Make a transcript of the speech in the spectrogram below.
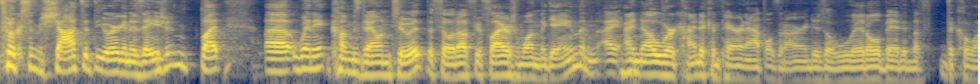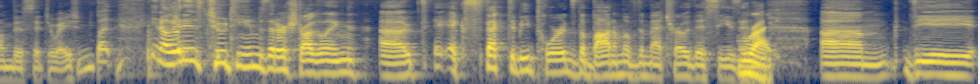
took some shots at the organization, but uh, when it comes down to it, the Philadelphia Flyers won the game, and I, I know we're kind of comparing apples and oranges a little bit in the the Columbus situation, but you know it is two teams that are struggling. Uh, expect to be towards the bottom of the Metro this season, Right. Um, the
